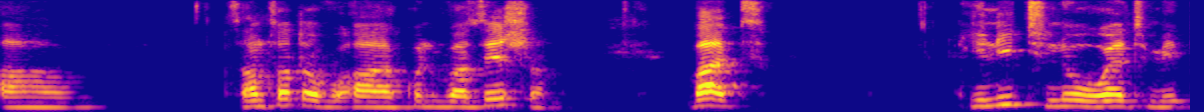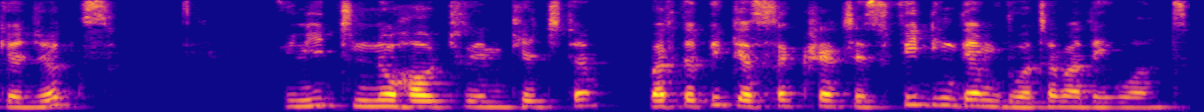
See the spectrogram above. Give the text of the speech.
um, some sort of uh, conversation. But you need to know where to make your jokes. You need to know how to engage them. But the biggest secret is feeding them with whatever they want.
